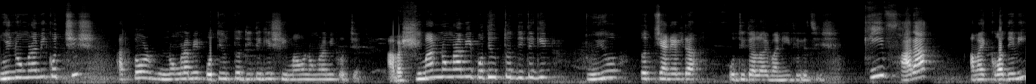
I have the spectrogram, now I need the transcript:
তুই নোংরামি করছিস আর তোর নোংরামির প্রতি উত্তর দিতে গিয়ে সীমাও নোংরামি করছে। আবার সীমার নোংরামি প্রতি উত্তর দিতে গিয়ে তুইও তোর চ্যানেলটা পতিতালয় বানিয়ে ফেলেছিস। কি ফারাক? আমায় কদিনই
